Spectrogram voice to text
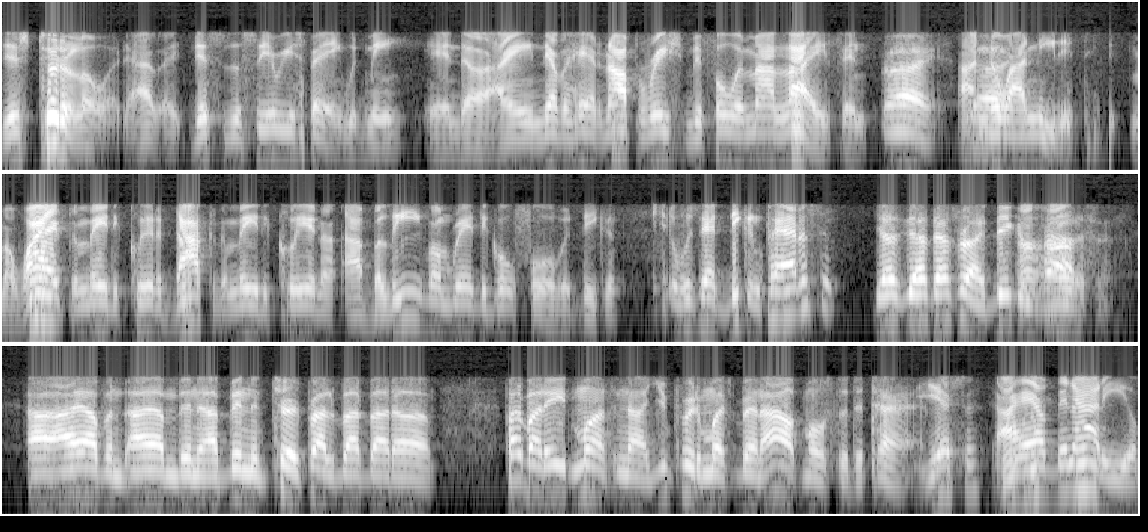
this to the Lord. I, this is a serious thing with me, and uh, I ain't never had an operation before in my life, and right, I right. know I need it. My wife done made it clear, the doctor done made it clear, and I, I believe I'm ready to go forward, Deacon. Was that Deacon Patterson? Yes, yes, that's right, Deacon Uh-huh. Patterson. I, I haven't, I haven't been, I've been in church probably about about uh, probably about eight months now. You pretty much been out most of the time. Yes, sir. I have been out of here.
